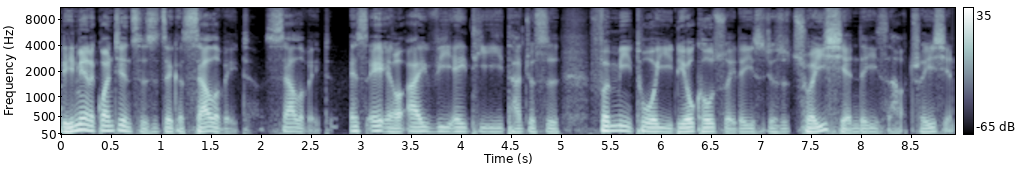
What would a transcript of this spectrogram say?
里面的关键词是这个 salivate，salivate，s a l i v a t e，它就是分泌唾液、流口水的意思，就是垂涎的意思哈。垂涎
